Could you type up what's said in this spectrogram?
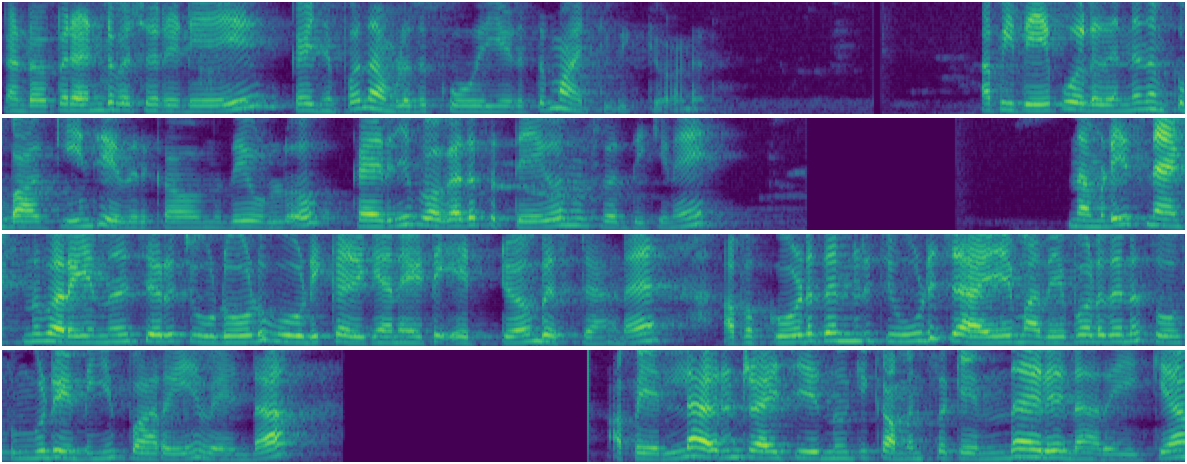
കണ്ടോ? അപ്പോൾ രണ്ട് വശം റെഡിയായി കഴിഞ്ഞപ്പോൾ നമ്മളിത് കോരിയെടുത്ത് മാറ്റി വയ്ക്കുവാണ് അപ്പോൾ ഇതേപോലെ തന്നെ നമുക്ക് ബാക്കിയും ചെയ്തെടുക്കാവുന്നതേ ഉള്ളൂ. കരിഞ്ഞു പോകാതെ പ്രത്യേകം ഒന്ന് ശ്രദ്ധിക്കണേ. നമ്മുടെ ഈ സ്നാക്സ് എന്ന് പറയുന്നത് ചെറു ചൂടോട് കൂടി കഴിക്കാനായിട്ട് ഏറ്റവും ബെസ്റ്റാണ് അപ്പോൾ കൂടെ തന്നെ ഒരു ചൂട് ചായയും അതേപോലെ തന്നെ സോസും കൂടി ഉണ്ടെങ്കിൽ പറയും വേണ്ട. അപ്പോൾ എല്ലാവരും ട്രൈ ചെയ്ത് നോക്കി കമൻസൊക്കെ എന്തായാലും എന്നെ അറിയിക്കുക.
